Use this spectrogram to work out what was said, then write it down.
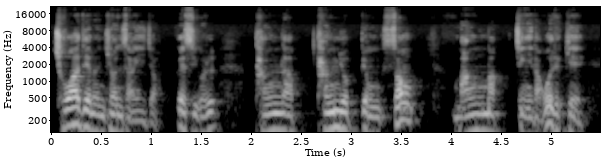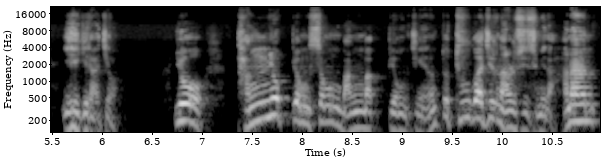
저하되는 현상이죠. 그래서 이걸 당납, 당뇨병성 망막증이라고 이렇게 얘기를 하죠. 요 당뇨병성 망막병증에는 또 두 가지로 나눌 수 있습니다. 하나는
